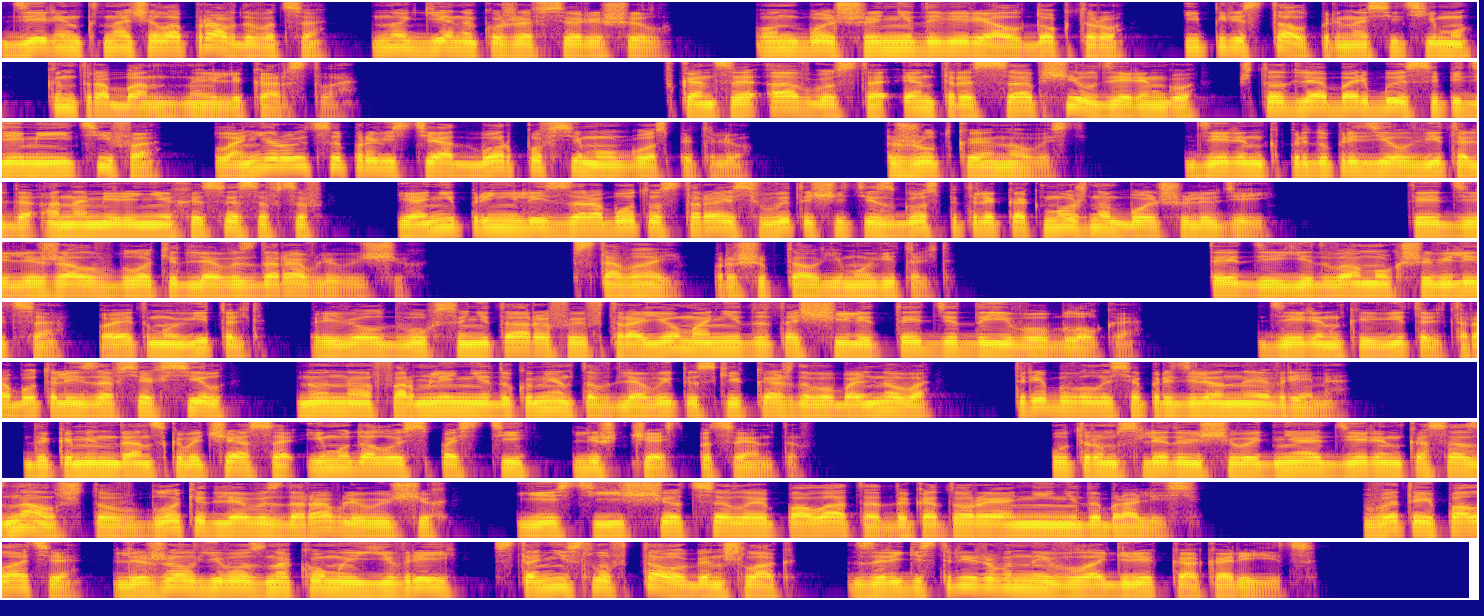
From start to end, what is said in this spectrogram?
Деринг начал оправдываться, но Генок уже все решил он больше не доверял доктору и перестал приносить ему контрабандные лекарства. В конце августа Энтрес сообщил Дерингу, что для борьбы с эпидемией тифа планируется провести отбор по всему госпиталю. Жуткая новость. Деринг предупредил Витальда о намерениях эсэсовцев, и они принялись за работу, стараясь вытащить из госпиталя как можно больше людей. Тедди лежал в блоке для выздоравливающих. «Вставай», — прошептал ему Витальд. Тедди едва мог шевелиться, поэтому Витальд привел двух санитаров, и втроем они дотащили Тедди до его блока. Деринг и Витальд работали изо всех сил, но на оформление документов для выписки каждого больного требовалось определенное время. До комендантского часа им удалось спасти лишь часть пациентов. Утром следующего дня Деринг осознал, что в блоке для выздоравливающих есть еще целая палата, до которой они не добрались. В этой палате лежал его знакомый еврей Станислав Таубеншлаг, зарегистрированный в лагере как ариец.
